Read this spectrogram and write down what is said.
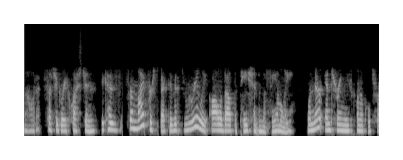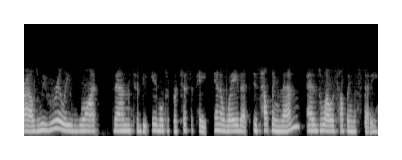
Oh, that's such a great question because from my perspective, it's really all about the patient and the family. When they're entering these clinical trials, we really want them to be able to participate in a way that is helping them as well as helping the study.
